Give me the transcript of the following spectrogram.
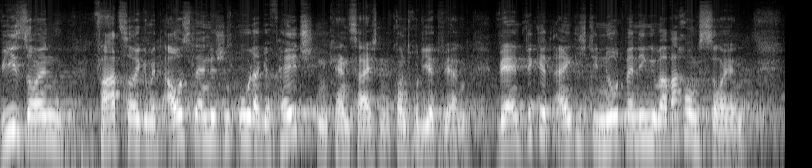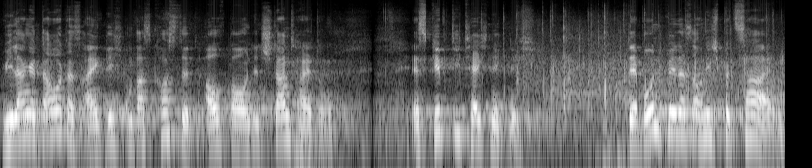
Wie sollen Fahrzeuge mit ausländischen oder gefälschten Kennzeichen kontrolliert werden? Wer entwickelt eigentlich die notwendigen Überwachungssäulen? Wie lange dauert das eigentlich und was kostet Aufbau und Instandhaltung? Es gibt die Technik nicht. Der Bund will das auch nicht bezahlen.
